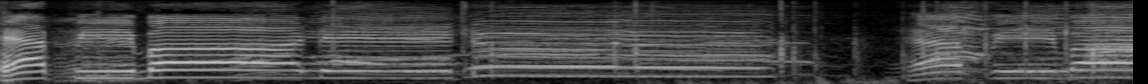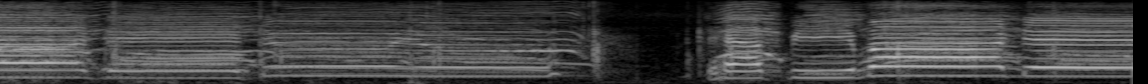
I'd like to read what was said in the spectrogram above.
Happy birthday to you happy birthday to you happy birthday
